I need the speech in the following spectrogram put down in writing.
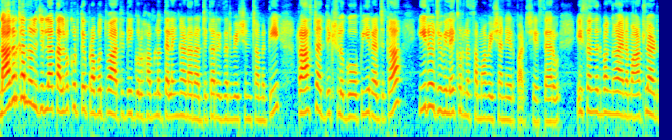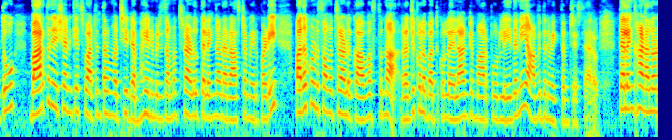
నాగర్ కర్నూలు జిల్లా కల్వకుర్తి ప్రభుత్వ అతిథి గృహంలో తెలంగాణ రజక రిజర్వేషన్ సమితి రాష్ట్ర అధ్యక్షులు గోపి రజక ఈరోజు విలేకరుల సమావేశాన్ని ఏర్పాటు చేశారు. ఈ సందర్భంగా ఆయన మాట్లాడుతూ భారతదేశానికి స్వాతంత్రం వచ్చి డెబ్బై ఎనిమిది సంవత్సరాలు తెలంగాణ రాష్ట్రం ఏర్పడి పదకొండు సంవత్సరాలు కావస్తున్న రజకుల బతుకుల్లో ఎలాంటి మార్పు లేదని ఆవేదన వ్యక్తం చేశారు. తెలంగాణలో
